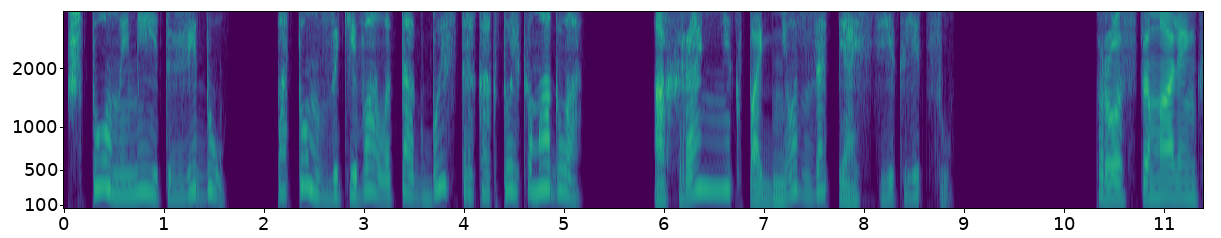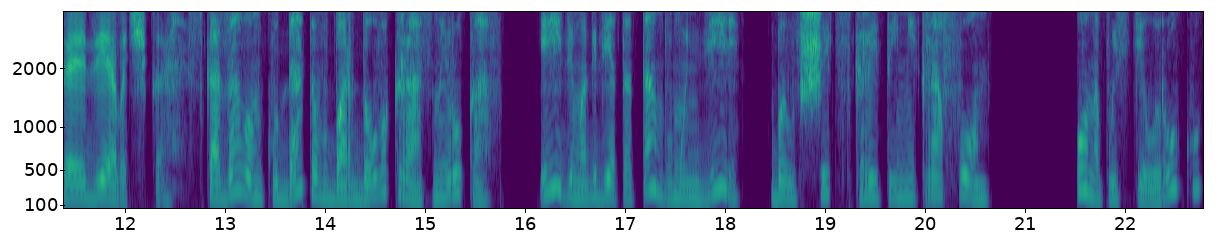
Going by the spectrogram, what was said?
что он имеет в виду, потом закивала так быстро, как только могла. Охранник поднес запястье к лицу. «Просто маленькая девочка», — сказал он куда-то в бордово-красный рукав. Видимо, где-то там в мундире был вшит скрытый микрофон. Он опустил руку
